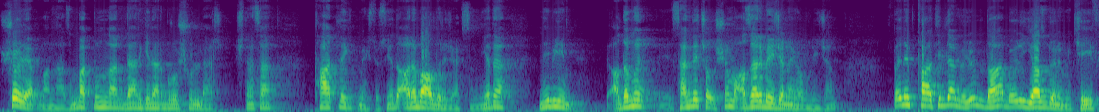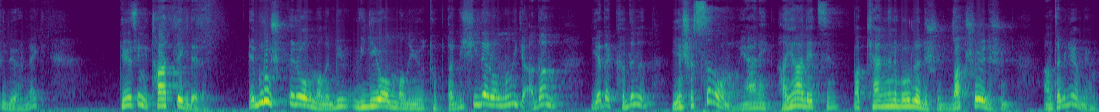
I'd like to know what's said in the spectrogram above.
şöyle yapman lazım. Bak bunlar dergiler, broşürler. İşte mesela tatile gitmek istiyorsun ya da araba aldıracaksın ya da ne bileyim adamı sende çalışıyor ama Azerbaycan'a yollayacaksın. Ben hep tatilden veriyorum. Daha böyle yaz dönemi keyifli bir örnek. Diyorsun ki tatile gidelim. E broşürleri olmalı, bir video olmalı YouTube'da, bir şeyler olmalı ki adam ya da kadının yaşasın onu. Yani hayal etsin. Bak kendini burada düşün. Bak şöyle düşün. Anlatabiliyor muyum?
